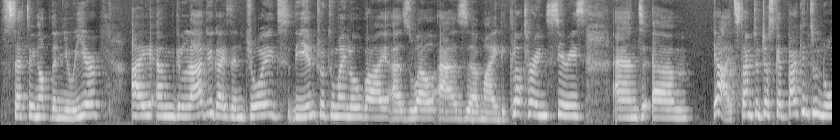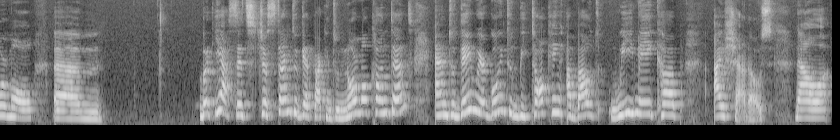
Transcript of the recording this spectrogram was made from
setting up the new year. I am glad you guys enjoyed the intro to my low buy as well as uh, my decluttering series and um, yeah, it's time to just get back into normal um, but yes, it's just time to get back into normal content. And today we are going to be talking about We Makeup eyeshadows. Now,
